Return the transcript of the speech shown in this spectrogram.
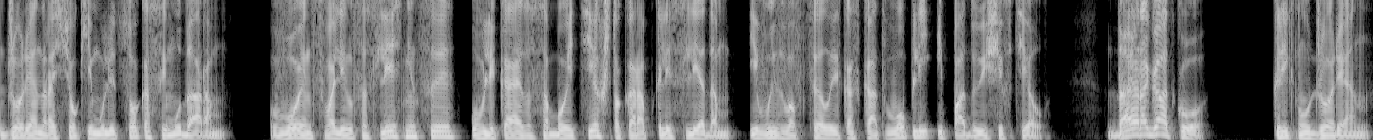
Джориан рассек ему лицо косым ударом. Воин свалился с лестницы, увлекая за собой тех, что карабкались следом, и вызвав целый каскад воплей и падающих тел. «Дай рогатку!» — крикнул Джориан.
